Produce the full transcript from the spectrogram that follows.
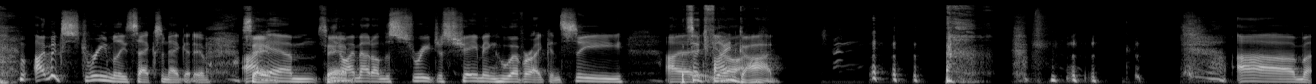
I'm extremely sex negative. I am, Same. am, you know, I'm out on the street just shaming whoever I can see. It's like find know, God. um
